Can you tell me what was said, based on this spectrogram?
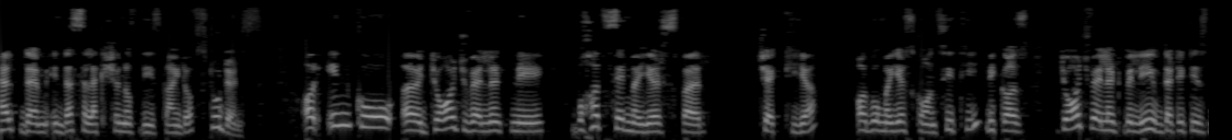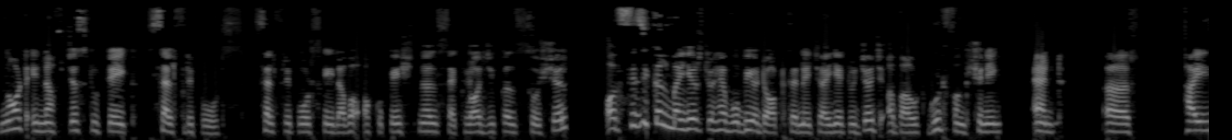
help them in the selection of these kind of students اور ان کو جارج ویلنٹ نے بہت سے میئرس پر چیک کیا اور وہ میئرس کون سی تھی because George Vaillant believe that it is not enough just to take self reports self reports کے علاوہ آکوپیشنل سائیکولوجیکل سوشل اور فیزیکل میئر جو ہے وہ بھی اڈاپٹ کرنے چاہیے ٹو جج about good functioning and high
